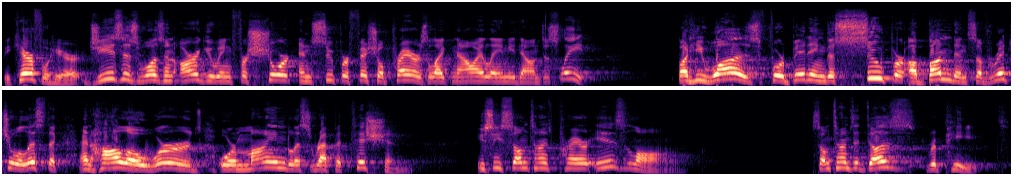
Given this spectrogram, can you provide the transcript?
be careful here. Jesus wasn't arguing for short and superficial prayers like, Now I lay me down to sleep. But he was forbidding the superabundance of ritualistic and hollow words or mindless repetition. You see, sometimes prayer is long, sometimes it does repeat.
